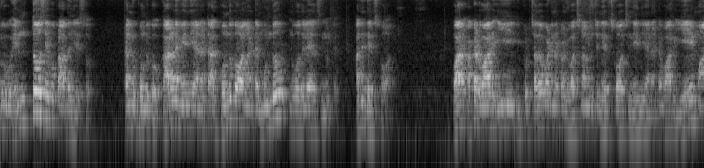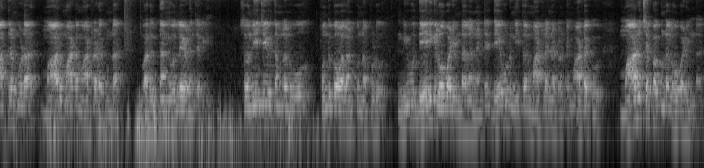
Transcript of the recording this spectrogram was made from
నువ్వు ఎంతోసేపు ప్రార్థన చేస్తావు కానీ నువ్వు పొందుకో కారణం ఏంటి అని అంటే అది పొందుకోవాలంటే ముందు నువ్వు వదిలేయాల్సింది ఉంటుంది. అది తెలుసుకోవాలి. వారు అక్కడ వారు ఈ ఇప్పుడు చదవబడినటువంటి వచనాల నుంచి నేర్చుకోవాల్సింది ఏంటి అని అంటే వారు ఏ మాత్రం కూడా మారు మాట మాట్లాడకుండా వారు దాన్ని వదిలేయడం జరిగింది. సో నీ జీవితంలో నువ్వు పొందుకోవాలనుకున్నప్పుడు నువ్వు దేనికి లోబడి ఉండాలని అంటే దేవుడు నీతో మాట్లాడినటువంటి మాటకు మారు చెప్పకుండా లోబడి ఉండాలి.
